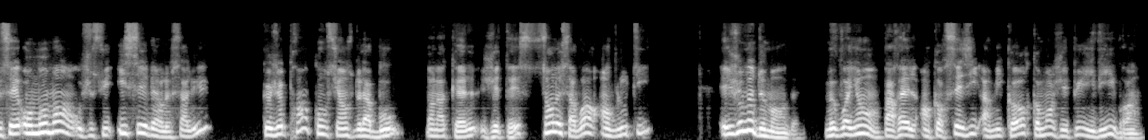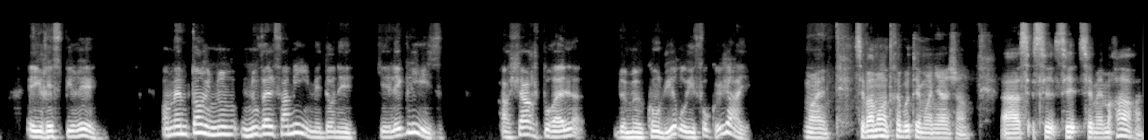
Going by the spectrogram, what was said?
que c'est au moment où je suis hissé vers le salut que je prends conscience de la boue dans laquelle j'étais, sans le savoir, englouti, Et je me demande, me voyant par elle encore saisie à mi-corps, comment j'ai pu y vivre et y respirer. En même temps, une nou- nouvelle famille m'est donnée, qui est l'Église, à charge pour elle de me conduire où il faut que j'aille. Ouais, c'est vraiment un très beau témoignage. hein. Euh, c'est même rare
